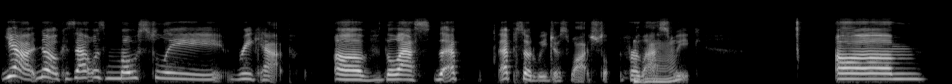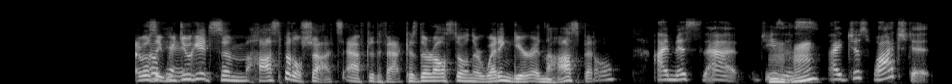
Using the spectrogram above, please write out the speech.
Yeah, no, because that was mostly recap of the last the ep- episode we just watched for last Mhm. week. Um, I will say we do get some hospital shots after the fact because they're all still in their wedding gear in the hospital. I missed that. Jesus, Mhm. I just watched it.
